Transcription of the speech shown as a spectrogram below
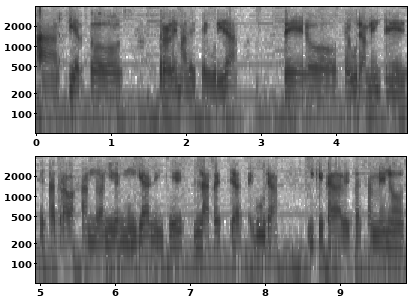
a ciertos problemas de seguridad, pero seguramente se está trabajando a nivel mundial en que la red sea segura y que cada vez haya menos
